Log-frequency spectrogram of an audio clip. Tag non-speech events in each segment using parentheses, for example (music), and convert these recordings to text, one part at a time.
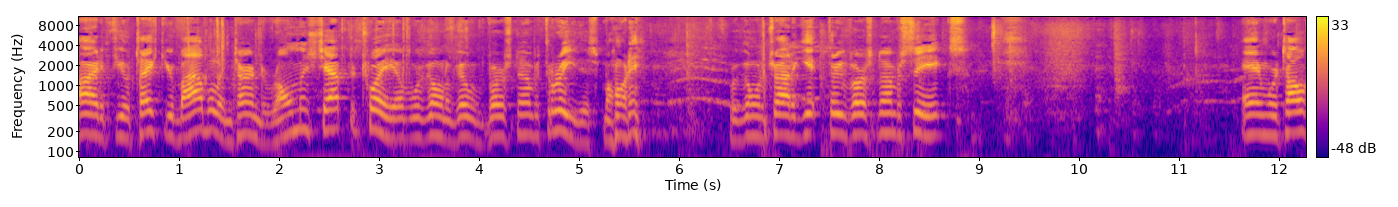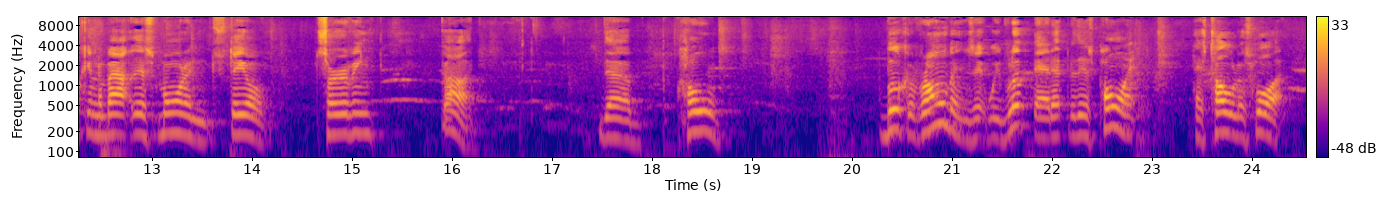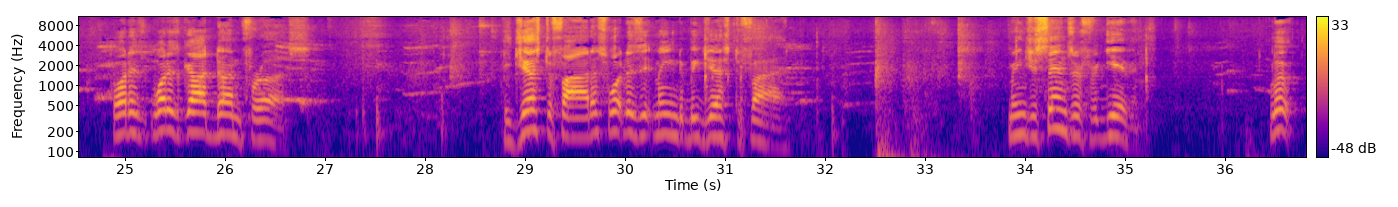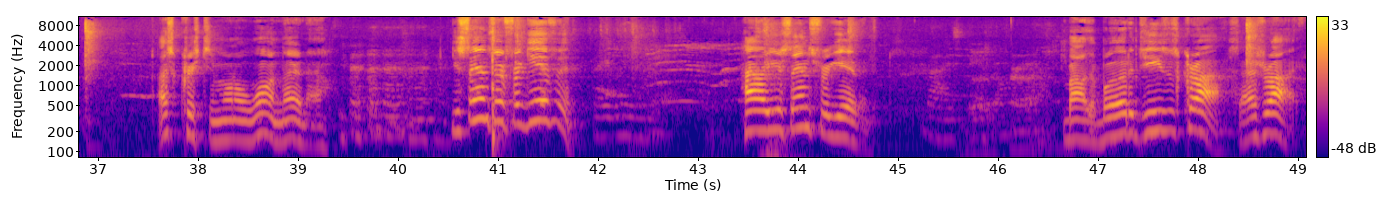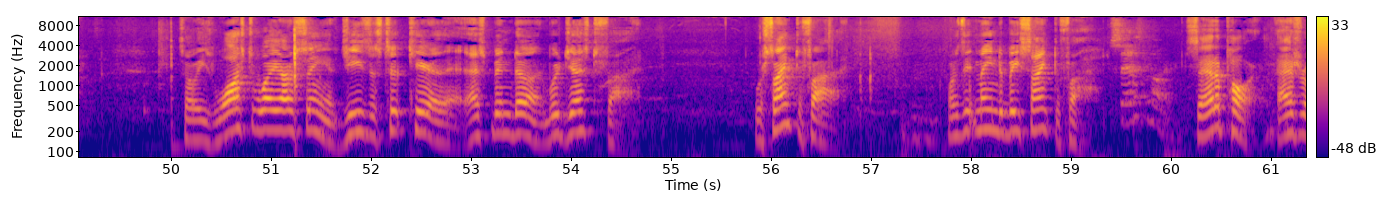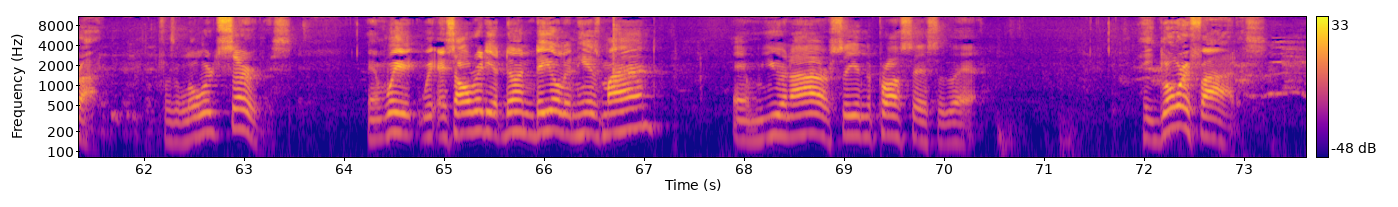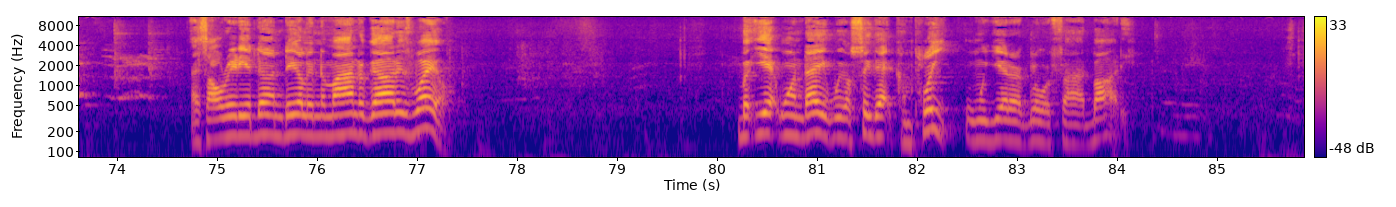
All right, if you'll take your Bible and turn to Romans chapter 12, we're going to go to verse number 3 this morning. We're going to try to get through verse number 6. And we're talking about this morning still serving God. The whole book of Romans that we've looked at up to this point has told us what? What, is, what has God done for us? He justified us. What does it mean to be justified? It means your sins are forgiven. Look, that's Christian 101 there now. (laughs) Your sins are forgiven. How are your sins forgiven? By the blood of Jesus Christ. That's right. So he's washed away our sins. Jesus took care of that. That's been done. We're justified. We're sanctified. What does it mean to be sanctified? Set apart. Set apart. That's right. For the Lord's service. And we, we it's already a done deal in his mind. And you and I are seeing the process of that. He glorified us. That's already a done deal in the mind of God as well. But yet one day we'll see that complete when we get our glorified body.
